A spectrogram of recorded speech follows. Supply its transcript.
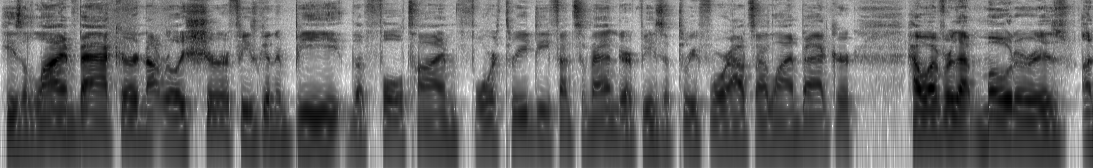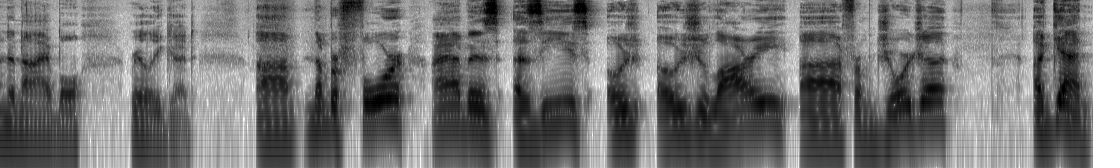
he's a linebacker. Not really sure if he's going to be the full time 4 3 defensive end or if he's a 3 4 outside linebacker. However, that motor is undeniable. Really good. Um, number four, I have is Azeez Ojulari uh, from Georgia again,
